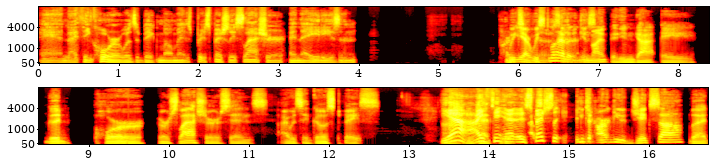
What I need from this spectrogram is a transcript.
And I think horror was a big moment, especially slasher in the '80s and. We, yeah, we still haven't, in my opinion, got a good horror or slasher since I would say Ghostface. Um, Yeah, I think, uh, it. especially you could argue Jigsaw, but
